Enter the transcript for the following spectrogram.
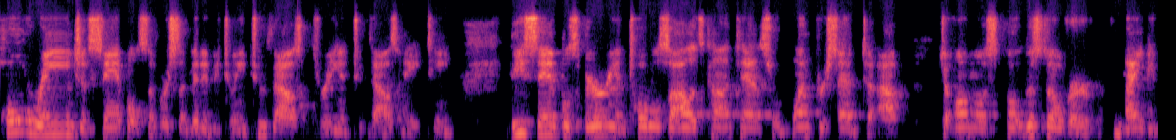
whole range of samples that were submitted between 2003 and 2018. These samples vary in total solids contents from 1% to up to almost oh, just over 90%.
